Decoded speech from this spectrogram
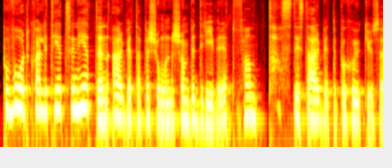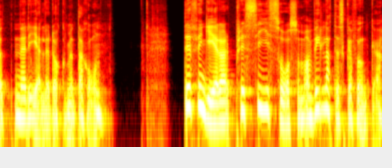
På vårdkvalitetsenheten arbetar personer som bedriver ett fantastiskt arbete på sjukhuset när det gäller dokumentation. Det fungerar precis så som man vill att det ska funka.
